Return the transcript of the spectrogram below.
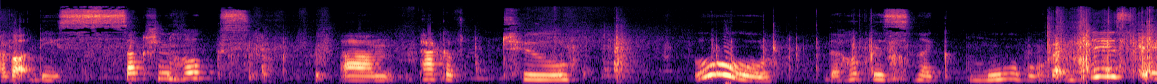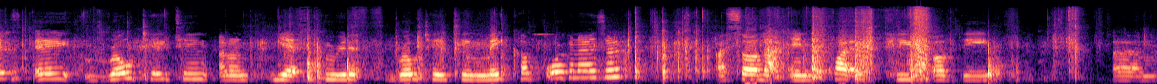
I got these suction hooks, um, pack of two. Ooh, the hook is like movable. But this is a rotating, I don't, yeah, you can read it, rotating makeup organizer. I saw that in quite a few of the um,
